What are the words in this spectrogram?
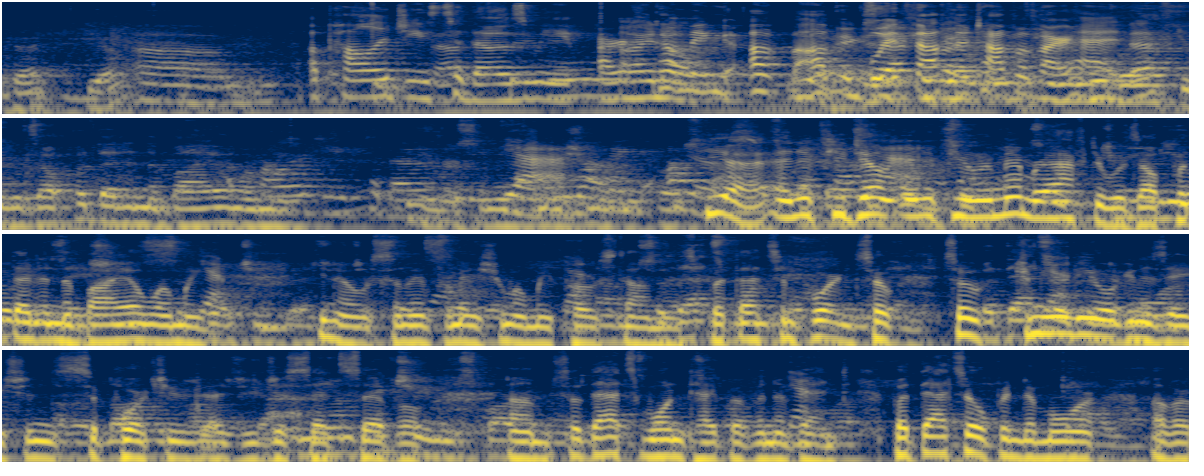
Okay, yeah. Um, Apologies to those we are I know. coming up, Yeah, up with exactly. off the top of our If remember head. Afterwards, I'll put that in the bio when we, Apologies to you know, those. some Yeah. information when we post. Yeah, Yeah, and if you don't, and if you remember So afterwards, I'll put that in the bio when we, Yeah. you know, some information when we post on this, but that's important. So, so But that's community open more organizations of a support larger you, as you public. just I mean, said, I'm several. picturing the Um, so that's one type of an event, but that's open to more of a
